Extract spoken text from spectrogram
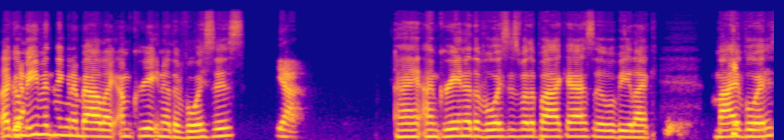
Like Yeah. I'm even thinking about like I'm creating other voices. Yeah. I, I'm creating other voices for the podcast. So it will be like my voice.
